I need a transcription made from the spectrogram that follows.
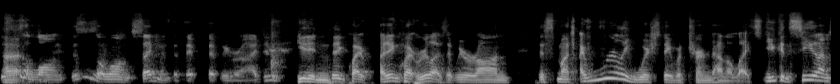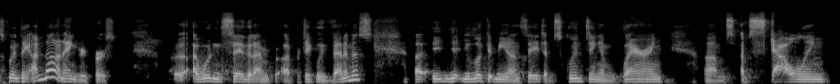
This uh, is a long. This is a long segment that they, that we were on. I didn't. You didn't. didn't quite. I didn't quite realize that we were on this much. I really wish they would turn down the lights. You can see that I'm squinting. I'm not an angry person. Uh, I wouldn't say that I'm uh, particularly venomous. Uh, you look at me on stage. I'm squinting. I'm glaring. Um, I'm scowling.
